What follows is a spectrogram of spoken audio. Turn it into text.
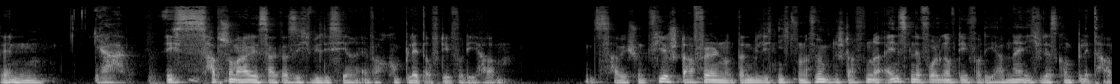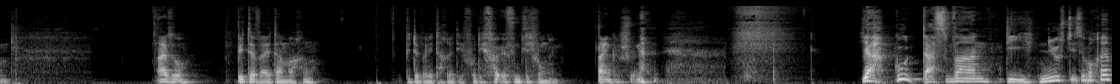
Denn ja, ich habe schon mal gesagt, dass ich will die Serie einfach komplett auf DVD haben. Jetzt habe ich schon vier Staffeln und dann will ich nicht von der fünften Staffel nur einzelne Folgen auf DVD haben. Nein, ich will das komplett haben. Also bitte weitermachen bitte weitere DVD-Veröffentlichungen. Dankeschön. Ja, gut, das waren die News diese Woche.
